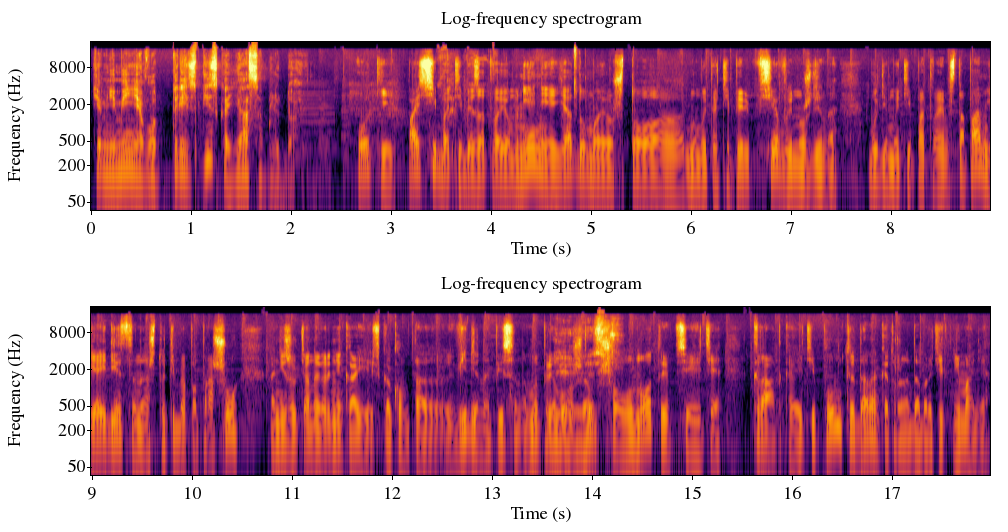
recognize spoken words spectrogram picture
тем не менее вот три списка я соблюдаю. Окей, спасибо тебе за твое мнение. Я думаю, что ну, мы-то теперь все вынуждены будем идти по твоим стопам. Я единственное, что тебя попрошу, они же у тебя наверняка есть в каком-то виде написано. Мы приложим Есть. шоу-ноты все эти, кратко эти пункты, да, на которые надо обратить внимание.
